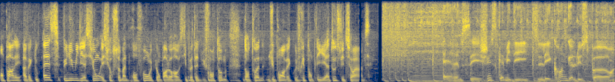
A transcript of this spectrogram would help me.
en parler avec nous. Est-ce une humiliation et sur ce mal profond? Et puis on parlera aussi peut-être du fantôme d'Antoine Dupont avec Wilfried Templier. A tout de suite sur RMC. RMC jusqu'à midi, les grandes gueules du sport.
